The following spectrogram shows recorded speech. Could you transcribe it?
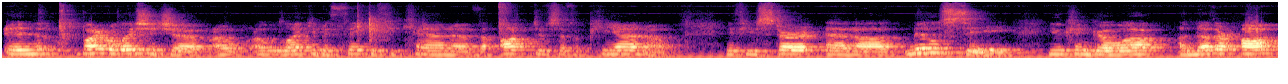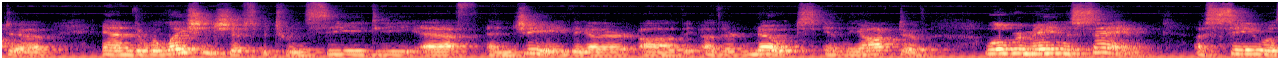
in by relationship, I, I would like you to think, if you can, of the octaves of a piano. If you start at a middle C, you can go up another octave, and the relationships between C, D, F, and G, the other, uh, the other notes in the octave, will remain the same. A C will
